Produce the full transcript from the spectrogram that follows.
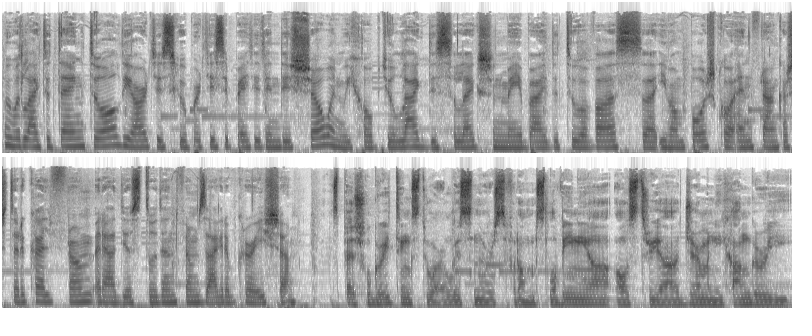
We would like to thank to all the artists who participated in this show, and we hope you liked this selection made by the two of us, uh, Ivan Poško and Franka Štrkalj from Radio Student from Zagreb, Croatia. Special greetings to our listeners from Slovenia, Austria, Germany, Hungary,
